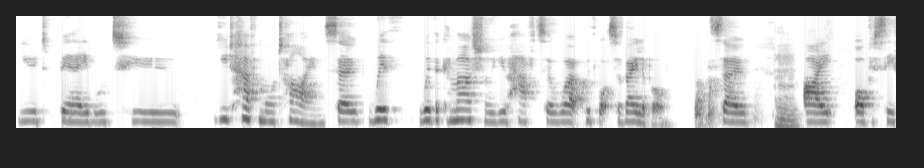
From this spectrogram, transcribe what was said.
You'd be able to you'd have more time. So with with a commercial, you have to work with what's available. So mm. I obviously,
